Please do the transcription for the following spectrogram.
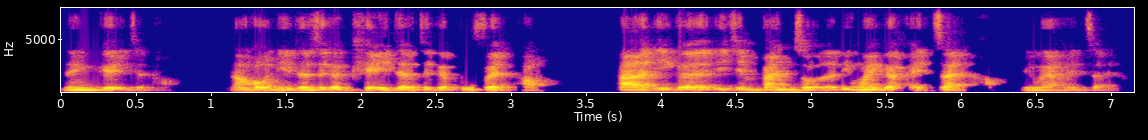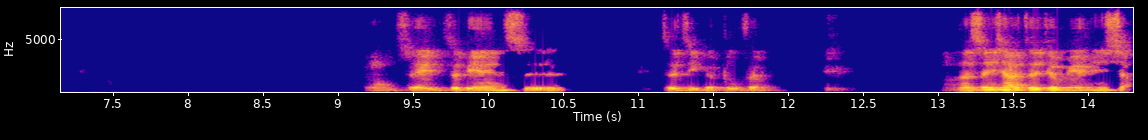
NAND gate 哈，然后你的这个 K 的这个部分哈。它一个已经搬走了，另外一个还在哈，另外还在，嗯，所以这边是这几个部分，那剩下这就没有影响。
